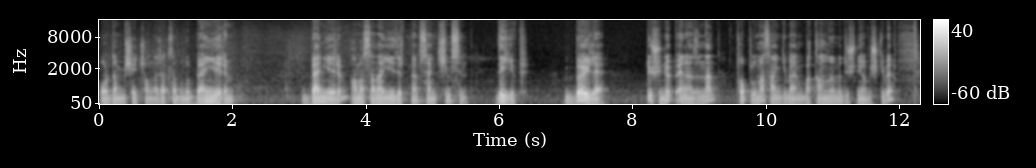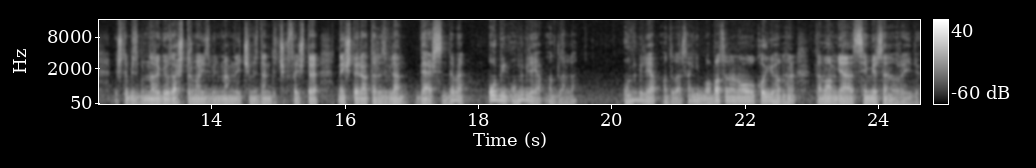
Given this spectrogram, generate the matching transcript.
oradan bir şey çalınacaksa bunu ben yerim. Ben yerim ama sana yedirtmem sen kimsin deyip böyle düşünüp en azından topluma sanki ben bakanlığımı düşünüyormuş gibi işte biz bunlara göz açtırmayız bilmem ne içimizden de çıksa işte neşteri atarız filan dersin değil mi? O gün onu bile yapmadılar lan. Onu bile yapmadılar. Sanki babasına ne oğlu koyuyor onlara. tamam ya semir sen orayı diyor.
